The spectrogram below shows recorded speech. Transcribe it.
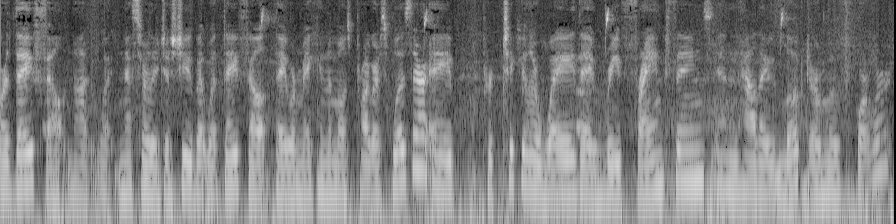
or they felt, not what necessarily just you, but what they felt they were making the most progress. Was there a particular way they reframed things in how they looked or moved forward?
